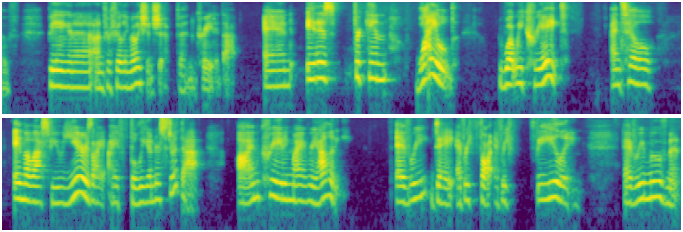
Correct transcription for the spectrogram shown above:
of being in an unfulfilling relationship and created that. And it is freaking wild what we create until in the last few years, I, I fully understood that. I'm creating my reality every day, every thought, every feeling, every movement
